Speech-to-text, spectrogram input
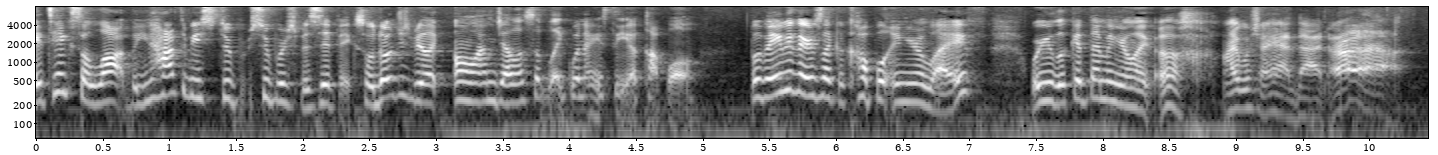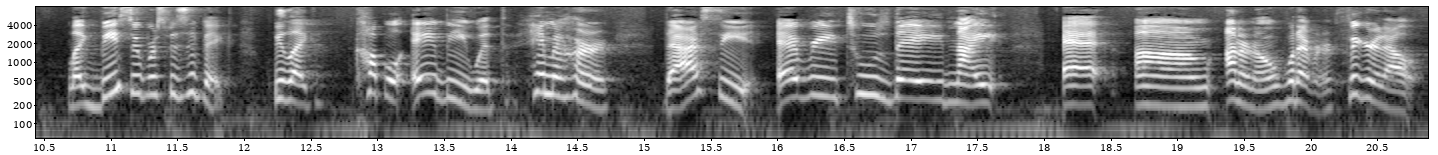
it takes a lot, but you have to be super, super specific. So don't just be like, oh, I'm jealous of like when I see a couple. But maybe there's like a couple in your life where you look at them and you're like, ugh, I wish I had that. Ah. Like be super specific. Be like, couple AB with him and her that I see every Tuesday night at um, I don't know, whatever. Figure it out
